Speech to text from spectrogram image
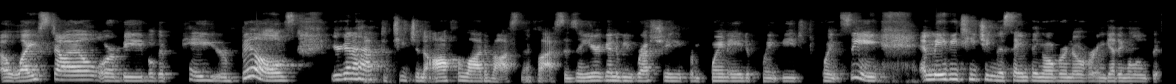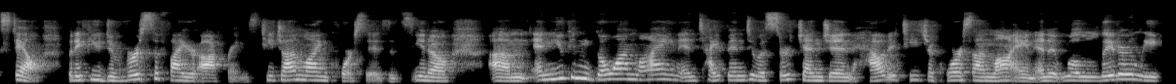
a lifestyle or be able to pay your bills, you're going to have to teach an awful lot of asana classes and you're going to be rushing from point A to point B to point C and maybe teaching the same thing over and over and getting a little bit stale. But if you diversify your offerings, teach online courses, it's, you know, um, and you can go online and type into a search engine how to teach a course online and it will literally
